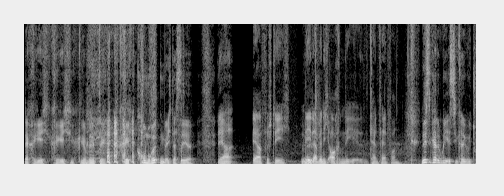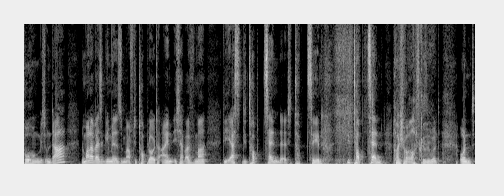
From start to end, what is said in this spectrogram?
da kriege ich, kriege ich, kriege ich krumm Rücken, wenn ich das sehe. Ja, ja, verstehe ich. Nee, da bin ich auch nie, kein Fan von. Nächste Kategorie ist die Kategorie Torhungrig. Und da, normalerweise gehen wir so mal auf die Top-Leute ein. Ich habe einfach mal die ersten, die Top 10, äh, die Top 10, die Top 10 habe ich mal rausgesucht. Und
